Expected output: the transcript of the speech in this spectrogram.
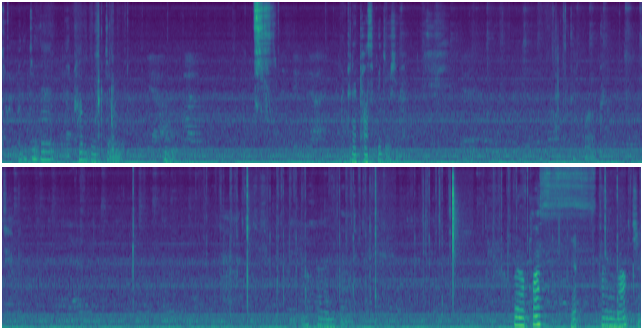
Do I want to do that? I probably don't. What can I possibly do here? Tap. Hold on with that. Well, plus Yep. targeting block. Sure.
